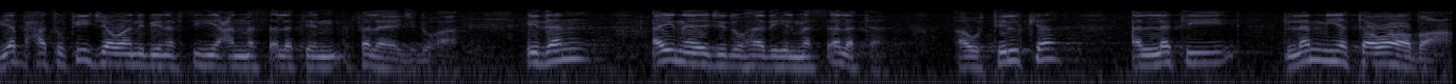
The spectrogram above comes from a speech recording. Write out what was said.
يبحث في جوانب نفسه عن مسألة فلا يجدها. إذا أين يجد هذه المسألة أو تلك التي لم يتواضع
